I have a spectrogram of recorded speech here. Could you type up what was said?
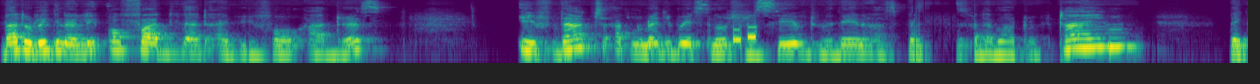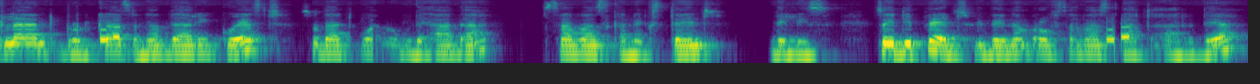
that originally offered that IPv4 address. If that acknowledgement is not received within a specified amount of time, the client broadcasts another request so that one of the other servers can extend the lease. So it depends with the number of servers that are there.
